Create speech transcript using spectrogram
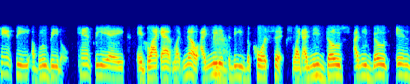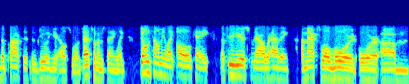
can't be a Blue Beetle, can't be a a Black Adam. Like, no, I need it to be the core six. Like, I need those. I need those in the process of doing your Elseworlds. That's what I'm saying. Like, don't tell me like, oh, okay, a few years from now we're having a Maxwell Lord or um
